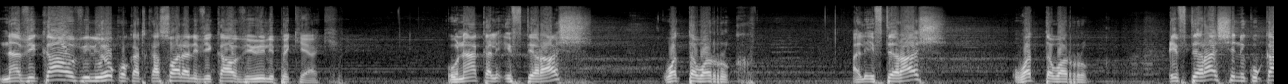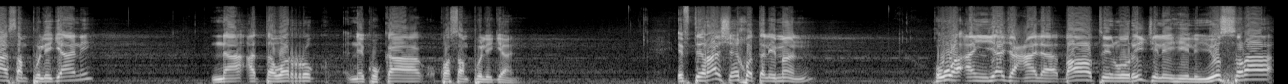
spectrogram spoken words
na vikao vilioko katika swala ni vikao viwili peke yake hunaka aliftirash watawarruk aliftirash watawarruk iftirash ni kukaa sampuli gani na atawarruk ni kukaa kwa sampuli gani iftirash ikhwat aliman هو أن يجعل باطن رجله اليسرى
